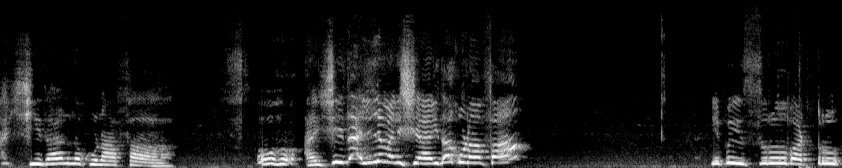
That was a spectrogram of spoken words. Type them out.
അയ്യ ഇതാണെന്നോ കുണാഫ. ഓഹോ അയ്യ ഇതല്ല മനുഷ്യ ഇതാ കുണാഫ. ഇപ്പൊ ഇസ്രു ബട്രു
